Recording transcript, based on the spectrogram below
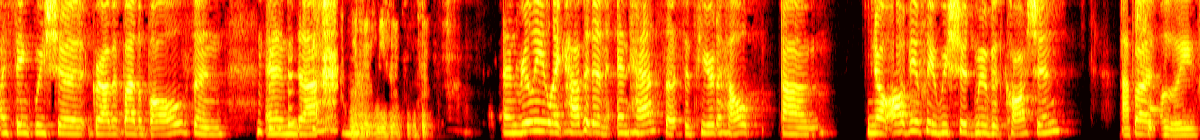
I think we should grab it by the balls and and uh, and really like have it enhance us. It's here to help. Um, you know, obviously we should move with caution. Absolutely.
